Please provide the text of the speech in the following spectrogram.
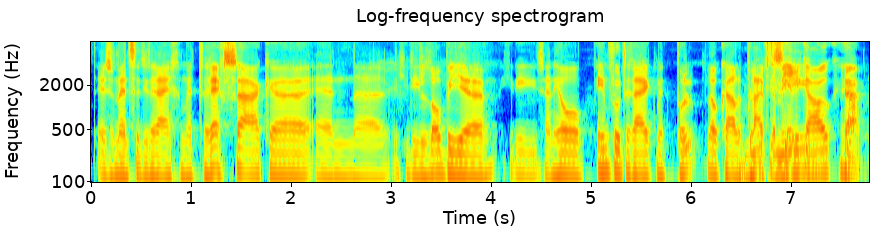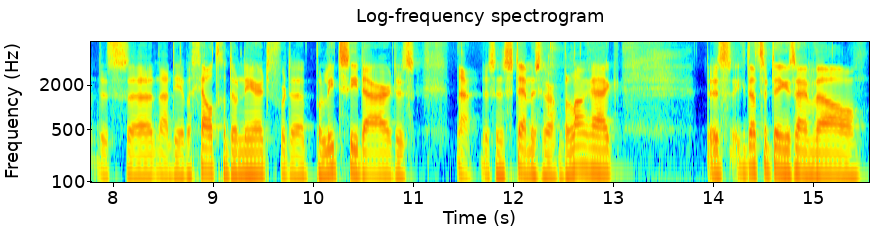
deze mensen die dreigen met rechtszaken en uh, die lobbyen... Weet je, die zijn heel invloedrijk met lokale Blijft politici. Amerika ook, ja. ja dus uh, nou, die hebben geld gedoneerd voor de politie daar. Dus, nou, dus hun stem is heel erg belangrijk. Dus ik, dat soort dingen zijn wel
